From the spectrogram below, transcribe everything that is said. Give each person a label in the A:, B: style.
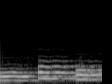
A: Thank you.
